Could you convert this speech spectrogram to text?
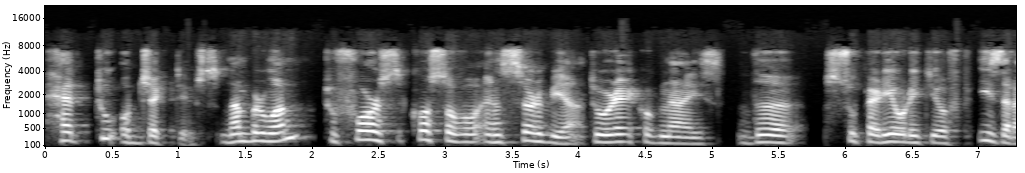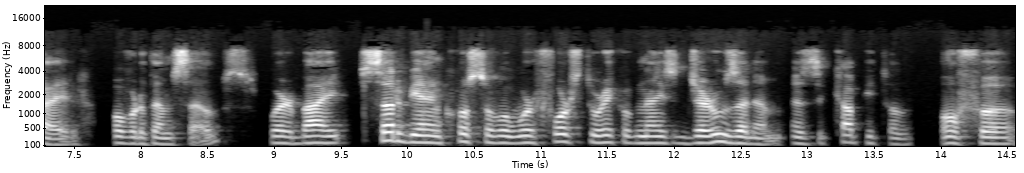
had two objectives. Number one, to force Kosovo and Serbia to recognize the superiority of Israel over themselves, whereby Serbia and Kosovo were forced to recognize Jerusalem as the capital of uh,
